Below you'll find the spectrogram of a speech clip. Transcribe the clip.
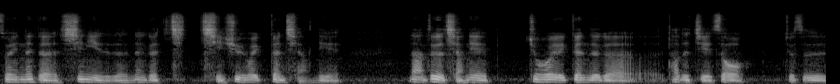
所以那个心里的那个情情绪会更强烈。那这个强烈就会跟这个它的节奏，就是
